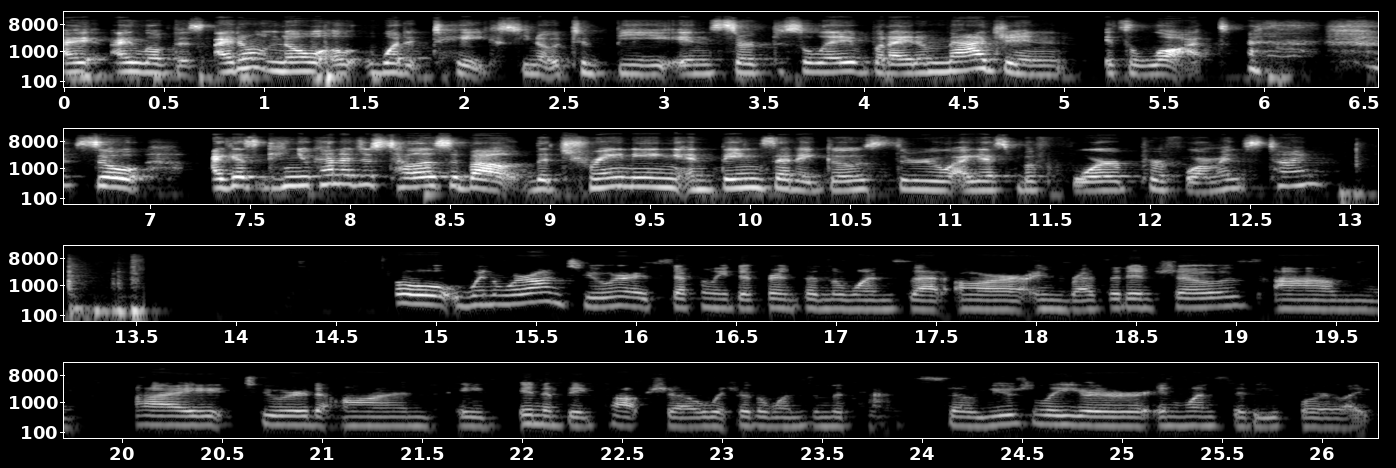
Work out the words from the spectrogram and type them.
I, I love this. I don't know uh, what it takes, you know, to be in Cirque du Soleil, but I'd imagine it's a lot. so I guess can you kind of just tell us about the training and things that it goes through, I guess, before performance time? So when we're on tour, it's definitely different than the ones that are in resident shows. Um, I toured on a in a big top show, which are the ones in the tents. So usually you're in one city for like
